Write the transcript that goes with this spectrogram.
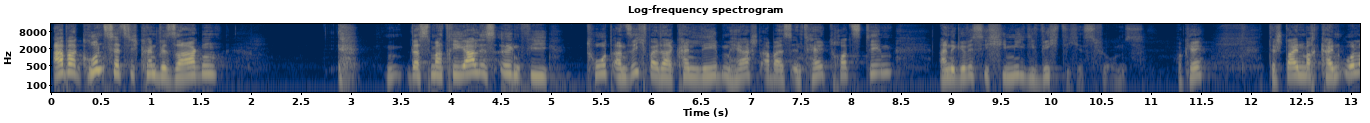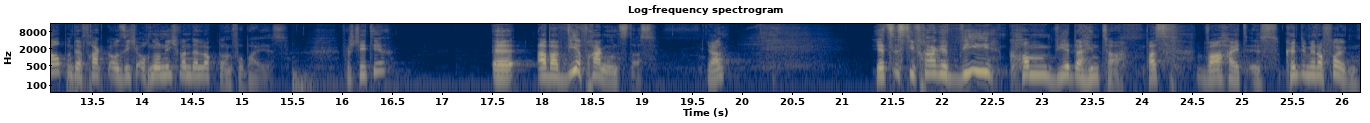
aber grundsätzlich können wir sagen, das Material ist irgendwie tot an sich, weil da kein Leben herrscht, aber es enthält trotzdem eine gewisse Chemie, die wichtig ist für uns. Okay? Der Stein macht keinen Urlaub und er fragt sich auch noch nicht, wann der Lockdown vorbei ist. Versteht ihr? Äh, aber wir fragen uns das. Ja? Jetzt ist die Frage, wie kommen wir dahinter, was Wahrheit ist? Könnt ihr mir noch folgen?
